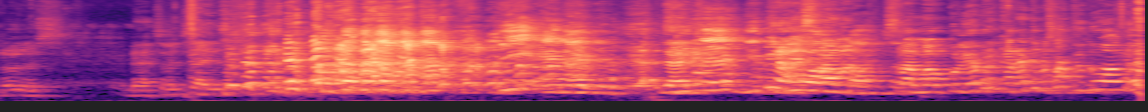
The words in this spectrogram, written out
Lulus. Udah selesai. Di enak Jadi gitu doang selama, bang. selama kuliah berkarya cuma satu doang.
